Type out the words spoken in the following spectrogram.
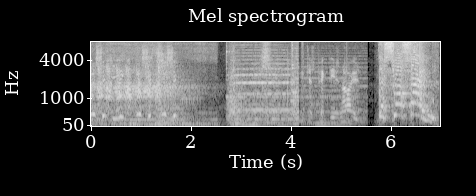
You just pick these nose. Disgusting!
